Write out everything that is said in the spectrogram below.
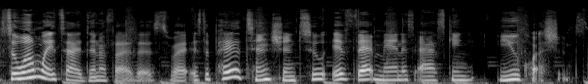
So, one way to identify this, right, is to pay attention to if that man is asking you questions.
